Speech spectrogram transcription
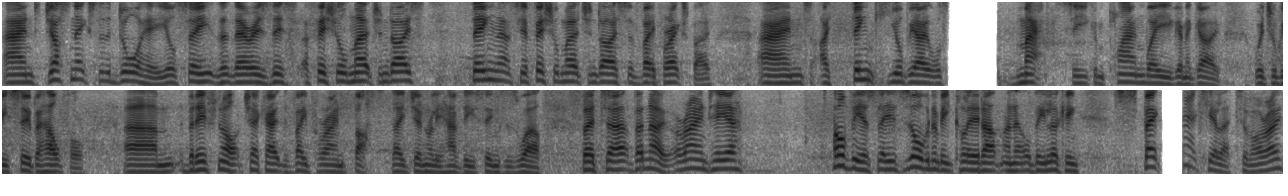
And just next to the door here, you'll see that there is this official merchandise thing. That's the official merchandise of Vaper Expo. And I think you'll be able to map so you can plan where you're going to go, which will be super helpful. Um, but if not, check out the Vaporland bus. They generally have these things as well. But uh, but no, around here, obviously this is all going to be cleared up and it'll be looking spectacular tomorrow.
